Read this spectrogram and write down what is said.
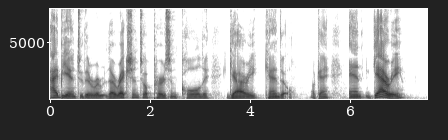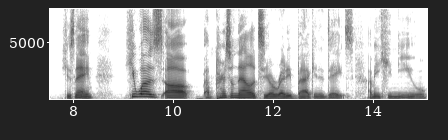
IBM to the re- direction to a person called Gary Kildall. Okay, and Gary, his name, he was uh, a personality already back in the days. I mean, he knew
